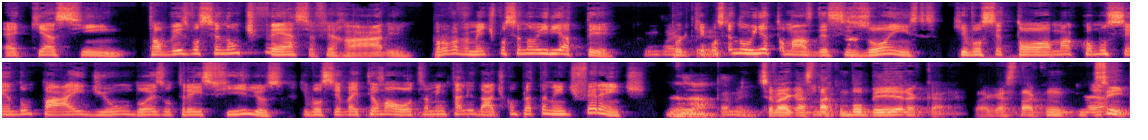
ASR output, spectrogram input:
é que assim, talvez você não tivesse a Ferrari, provavelmente você não iria ter. Porque ter. você não ia tomar as decisões que você toma como sendo um pai de um, dois ou três filhos, que você vai ter uma outra mentalidade completamente diferente. Exatamente. Você vai gastar com bobeira, cara. Vai gastar com. É. Sim,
